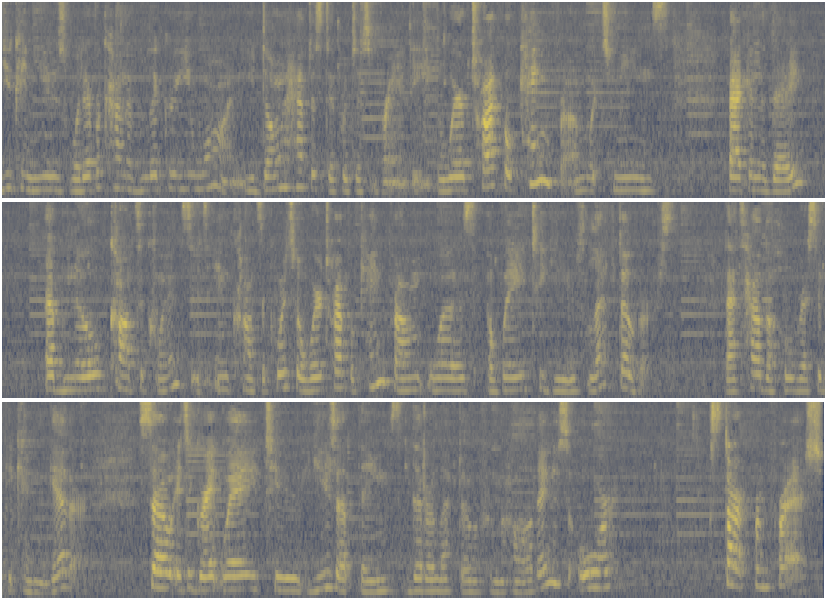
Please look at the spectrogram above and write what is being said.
You can use whatever kind of liquor you want. You don't have to stick with just brandy. Where trifle came from, which means back in the day, of no consequence, it's inconsequential. Where trifle came from was a way to use leftovers. That's how the whole recipe came together. So it's a great way to use up things that are left over from the holidays or start from fresh.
